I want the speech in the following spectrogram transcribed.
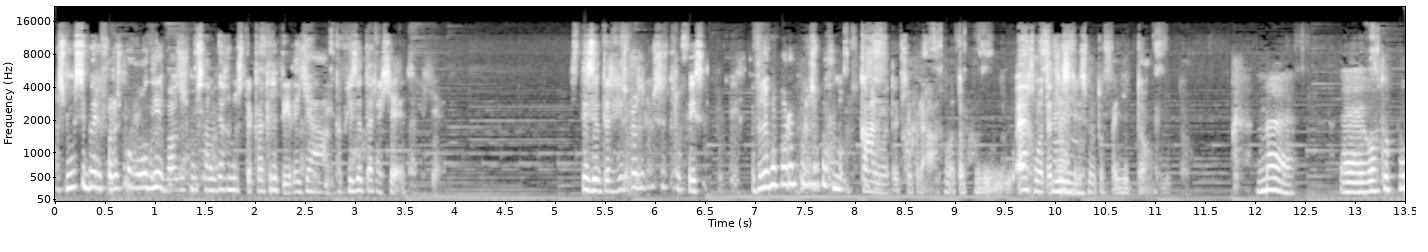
ας πούμε συμπεριφορές που εγώ διαβάζω ας πούμε, σαν διαγνωστικά κριτήρια για κάποιες διαταραχές. Στις διαταραχέ πρόσληψη τροφής, βλέπω πάρα πολλούς που έχουμε, που κάνουμε τέτοια πράγματα, που έχουμε τέτοια Μμ. σχέση με το φαγητό. Ναι. Ε, εγώ αυτό που,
